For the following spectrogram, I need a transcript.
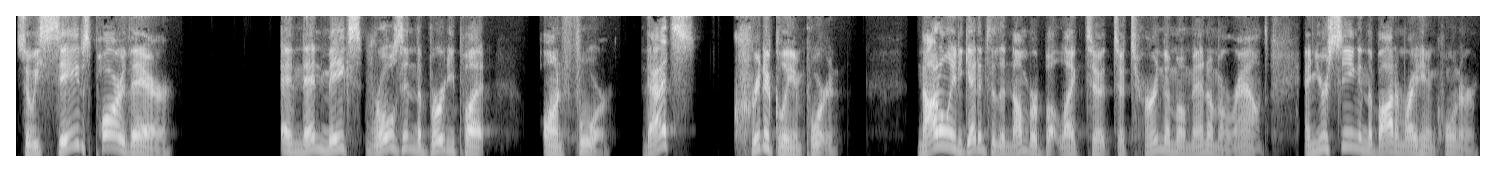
So he saves par there and then makes rolls in the birdie putt on four. That's critically important. Not only to get into the number, but like to to turn the momentum around. And you're seeing in the bottom right hand corner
